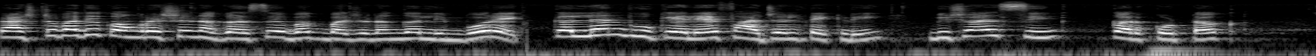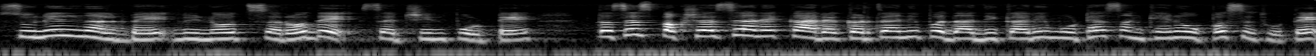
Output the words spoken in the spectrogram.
राष्ट्रवादी काँग्रेसचे नगरसेवक बजरंग लिंबोरे कल्याण भुकेले फाजल टेकडी विशाल सिंग करकोटक सुनील नलभे विनोद सरोदे सचिन पोटे तसेच पक्षाचे अनेक कार्यकर्ते आणि पदाधिकारी मोठ्या संख्येने उपस्थित होते.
